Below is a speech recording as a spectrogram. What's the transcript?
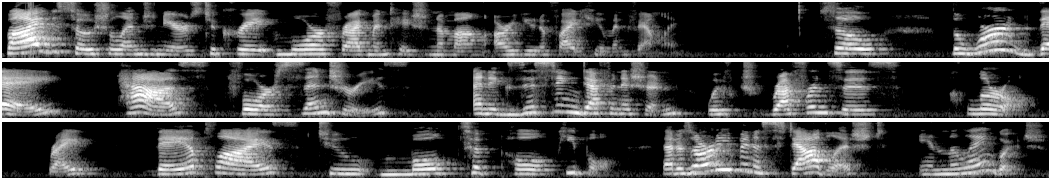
by the social engineers to create more fragmentation among our unified human family. So, the word they has, for centuries, an existing definition which references plural, right? They applies to multiple people. That has already been established in the language.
